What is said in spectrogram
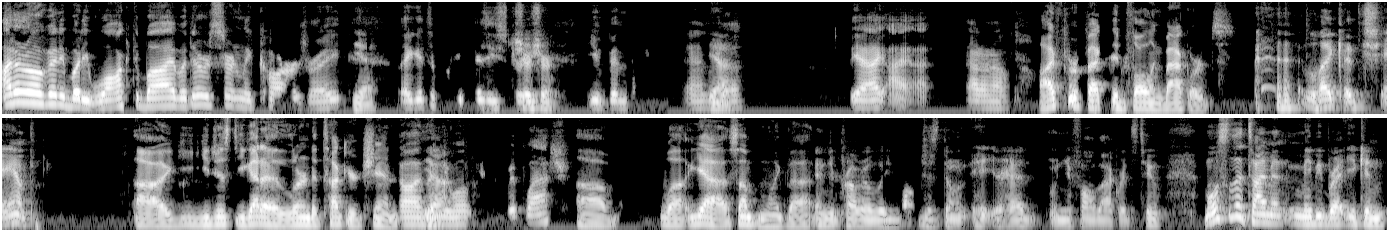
I don't know if anybody walked by, but there were certainly cars, right? Yeah, Like it's a pretty busy street. sure, sure. You've been, and Yeah. uh, yeah, I, I, I, I don't know. I've perfected falling backwards. like a champ. Uh, you, you just you got to learn to tuck your chin. Uh, and then Yeah. you won't get whiplash. Uh, well, yeah, something like that. and you probably just don't hit your head when you fall backwards too. Most of the time, and maybe Brett, you can,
